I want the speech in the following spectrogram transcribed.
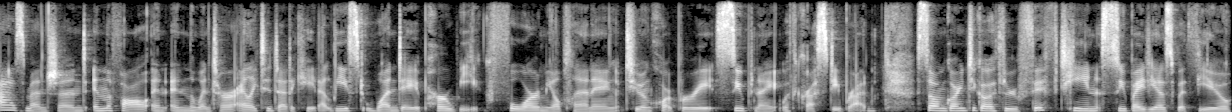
As mentioned, in the fall and in the winter, I like to dedicate at least one day per week for meal planning to incorporate soup night with crusty bread. So I'm going to go through 15 soup ideas with you.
